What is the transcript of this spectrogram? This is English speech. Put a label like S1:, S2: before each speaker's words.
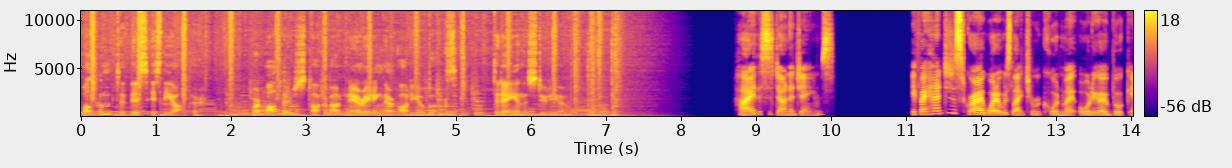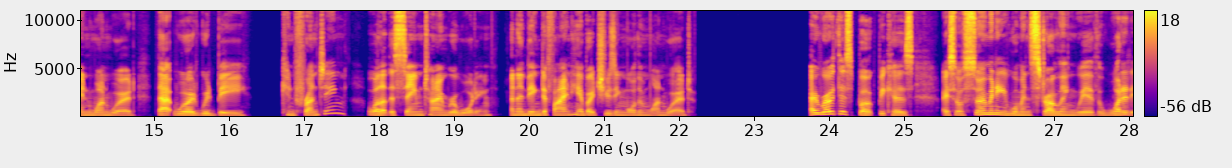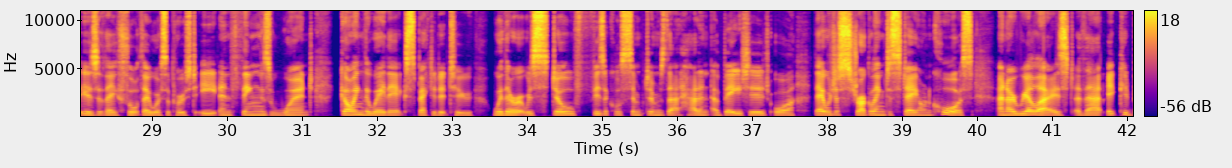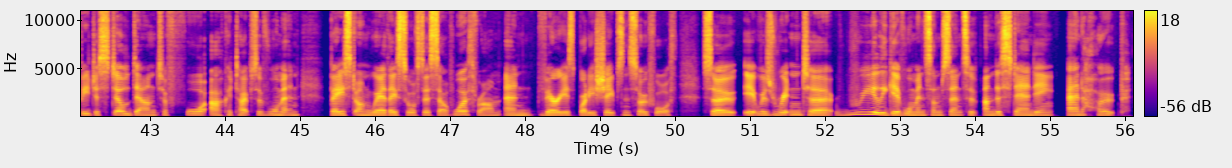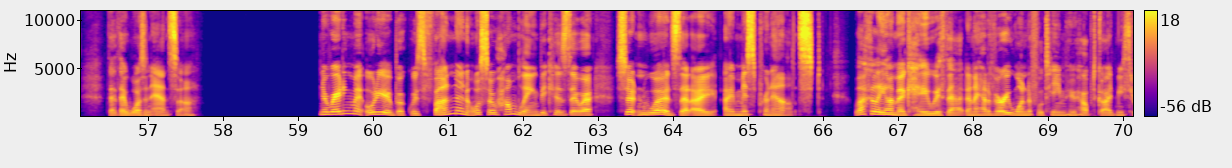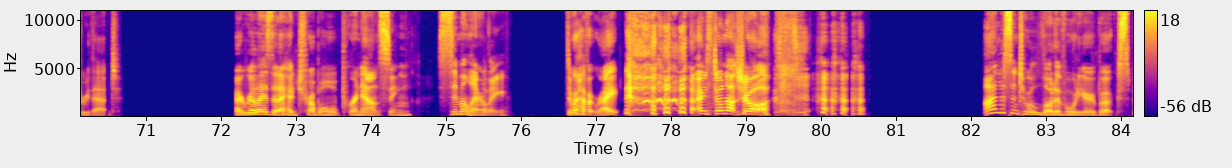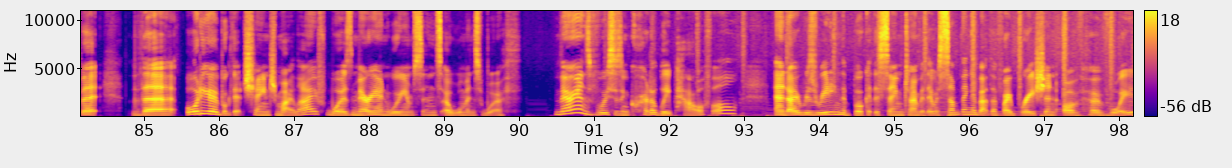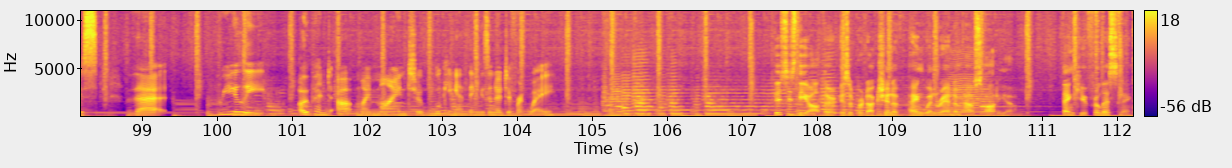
S1: Welcome to This is the Author, where authors talk about narrating their audiobooks. Today in the studio,
S2: Hi, this is Dana James. If I had to describe what it was like to record my audiobook in one word, that word would be confronting while at the same time rewarding. And I'm being defiant here by choosing more than one word. I wrote this book because I saw so many women struggling with what it is that they thought they were supposed to eat, and things weren't going the way they expected it to, whether it was still physical symptoms that hadn't abated or they were just struggling to stay on course. And I realized that it could be distilled down to four archetypes of women based on where they source their self worth from and various body shapes and so forth. So it was written to really give women some sense of understanding and hope that there was an answer. Narrating my audiobook was fun and also humbling because there were certain words that I, I mispronounced. Luckily, I'm okay with that, and I had a very wonderful team who helped guide me through that. I realized that I had trouble pronouncing similarly. Do I have it right? I'm still not sure. I listen to a lot of audiobooks, but the audiobook that changed my life was Marianne Williamson's A Woman's Worth. Marianne's voice is incredibly powerful, and I was reading the book at the same time, but there was something about the vibration of her voice that really opened up my mind to looking at things in a different way.
S1: This is the Author is a production of Penguin Random House Audio. Thank you for listening.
